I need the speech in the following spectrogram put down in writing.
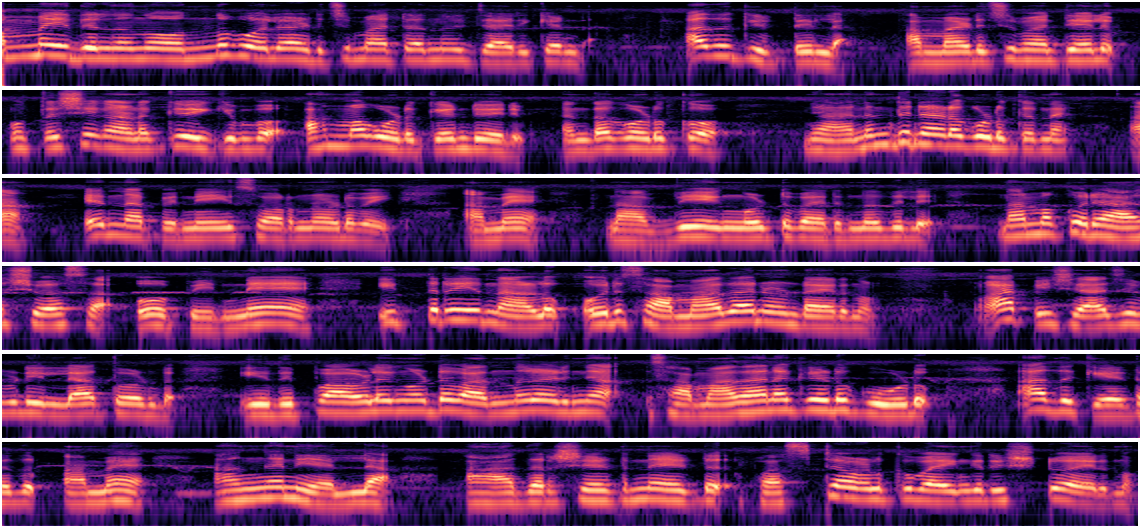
അമ്മ ഇതിൽ നിന്ന് ഒന്നുപോലും അടിച്ചു മാറ്റാമെന്ന് വിചാരിക്കണ്ട. അത് കിട്ടില്ല. അമ്മ അടിച്ചു മാറ്റിയാലും മുത്തശ്ശി കണക്ക് വയ്ക്കുമ്പോൾ അമ്മ കൊടുക്കേണ്ടി വരും. എന്താ കൊടുക്കോ? ഞാനെന്തിനാടാ കൊടുക്കുന്നത് ആ എന്നാ പിന്നെ ഈ സ്വർണോട് പോയി. അമ്മേ നവ്യ ഇങ്ങോട്ട് വരുന്നതിൽ നമുക്കൊരാശ്വാസം ഓ പിന്നെ ഇത്രയും നാളും ഒരു സമാധാനം ഉണ്ടായിരുന്നു. ആ പിശാജ് ഇവിടെ ഇല്ലാത്തതുകൊണ്ട് ഇതിപ്പോൾ അവളിങ്ങോട്ട് വന്നു കഴിഞ്ഞാൽ സമാധാനക്കേട് കൂടും. അത് കേട്ടതും അമ്മേ അങ്ങനെയല്ല. ആദർശേട്ടനായിട്ട് ഫസ്റ്റ് അവൾക്ക് ഭയങ്കര ഇഷ്ടമായിരുന്നു.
